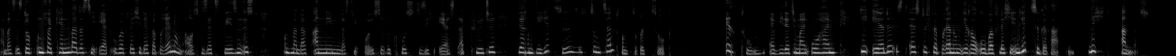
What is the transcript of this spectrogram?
Aber es ist doch unverkennbar, dass die Erdoberfläche der Verbrennung ausgesetzt gewesen ist, und man darf annehmen, dass die äußere Kruste sich erst abkühlte, während die Hitze sich zum Zentrum zurückzog. Irrtum, erwiderte mein Oheim, die Erde ist erst durch Verbrennung ihrer Oberfläche in Hitze geraten, nicht anders.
